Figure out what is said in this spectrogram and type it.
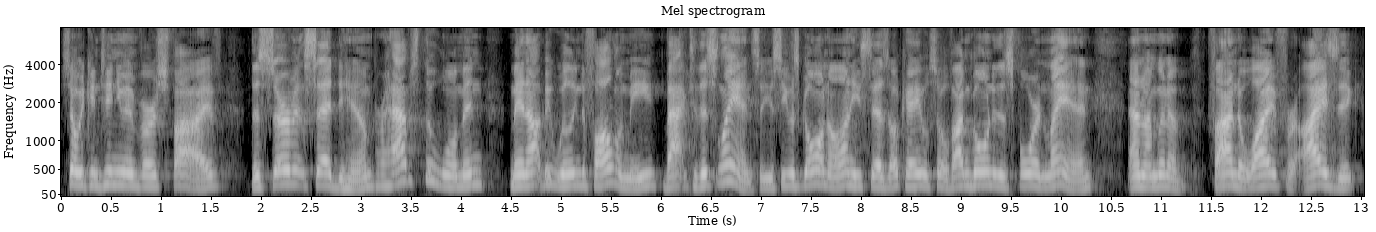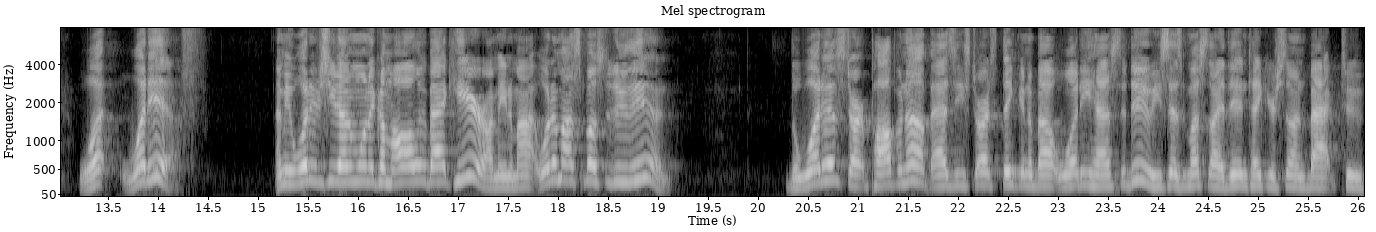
So we continue in verse 5 the servant said to him, Perhaps the woman may not be willing to follow me back to this land. So you see what's going on. He says, Okay, so if I'm going to this foreign land and I'm going to find a wife for Isaac, what, what if? I mean, what if she doesn't want to come all the way back here? I mean, am I, what am I supposed to do then? The what ifs start popping up as he starts thinking about what he has to do. He says, Must I then take your son back to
